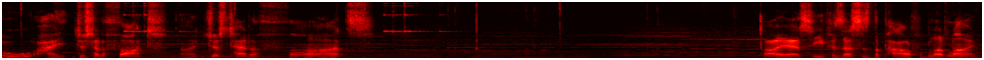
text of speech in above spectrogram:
Ooh, I just had a thought. I just had a thought. Ah yes, he possesses the powerful bloodline.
